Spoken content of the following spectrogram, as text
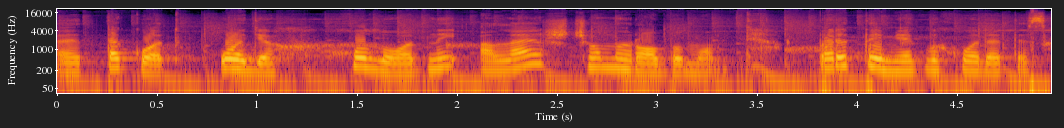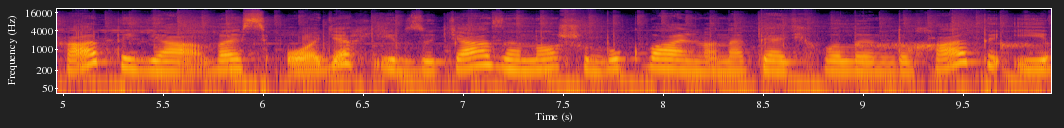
Е, Так от, одяг холодний, але що ми робимо? Перед тим, як виходити з хати, я весь одяг і взуття заношу буквально на 5 хвилин до хати і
